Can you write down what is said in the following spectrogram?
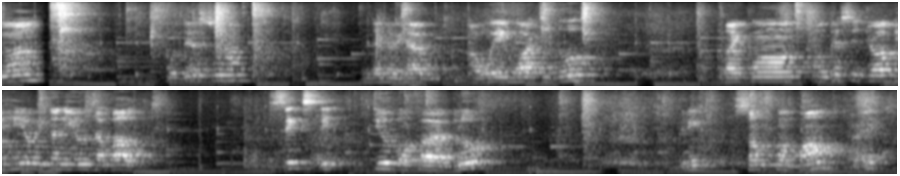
One for this one and then we have a way more to do. Like on on this job here we're gonna use about 60 tube of uh, glue. Green some compound right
